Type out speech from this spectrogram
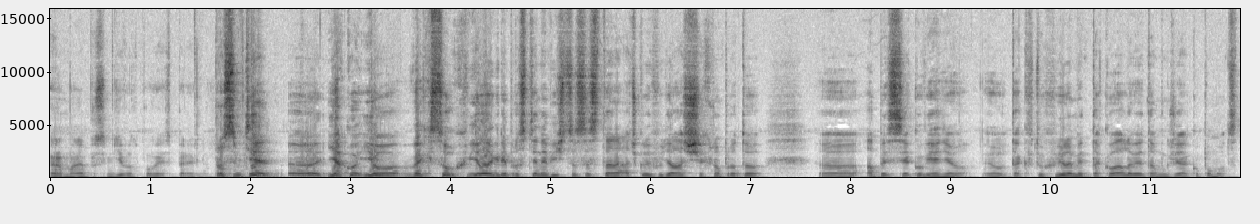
Romane, prosím tě, odpověz první. Prosím tě, eh, jako jo, vech jsou chvíle, kdy prostě nevíš, co se stane, ačkoliv uděláš všechno pro to, eh, abys jako věděl, jo, tak v tu chvíli mi taková věta může jako pomoct.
